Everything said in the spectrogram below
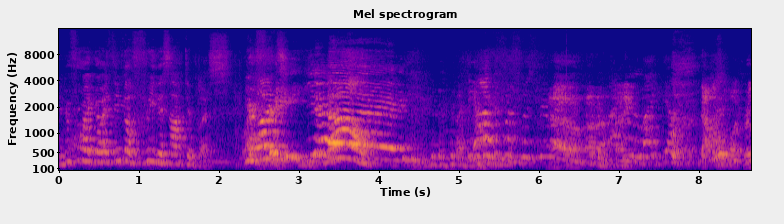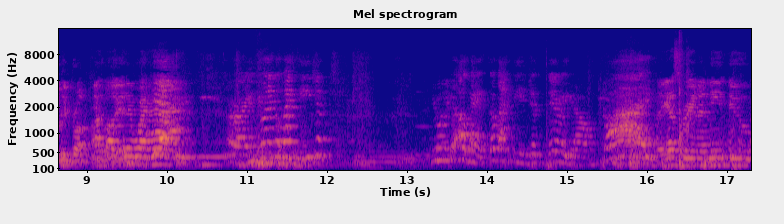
And before I go, I think I'll free this octopus. You're What? free! No! The octopus was really. Oh, I honey. really like the octopus. That was what really brought I people thought they in. were happy. All right, you want to go back to Egypt? You want to go? Okay, go back to Egypt. There we go. Bye. I guess we're gonna need new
